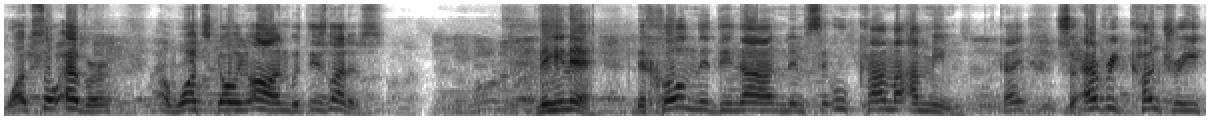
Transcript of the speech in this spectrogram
whatsoever of what's going on with these letters. והנה, בכל מדינה נמצאו כמה עמים. Okay, so every country,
